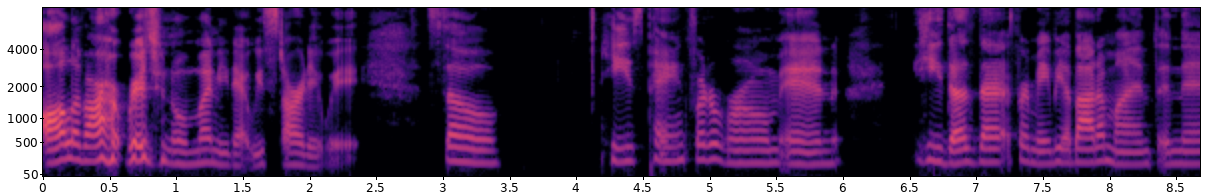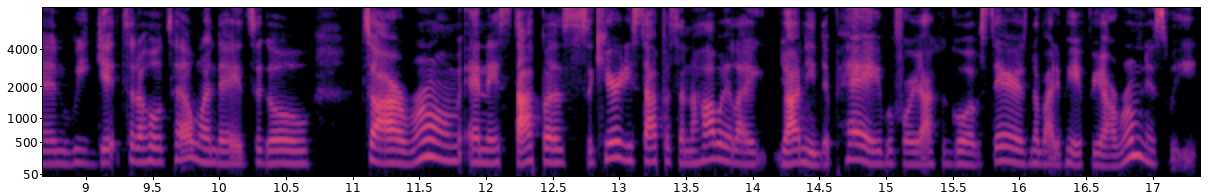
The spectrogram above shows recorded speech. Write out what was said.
all of our original money that we started with. So he's paying for the room and he does that for maybe about a month and then we get to the hotel one day to go to our room and they stop us security stop us in the hallway like y'all need to pay before y'all could go upstairs. Nobody paid for y'all room this week.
